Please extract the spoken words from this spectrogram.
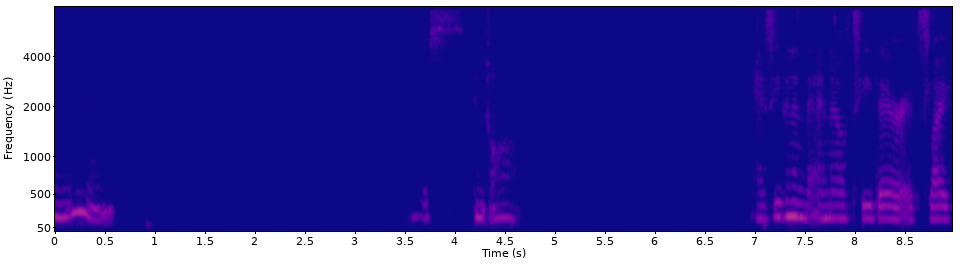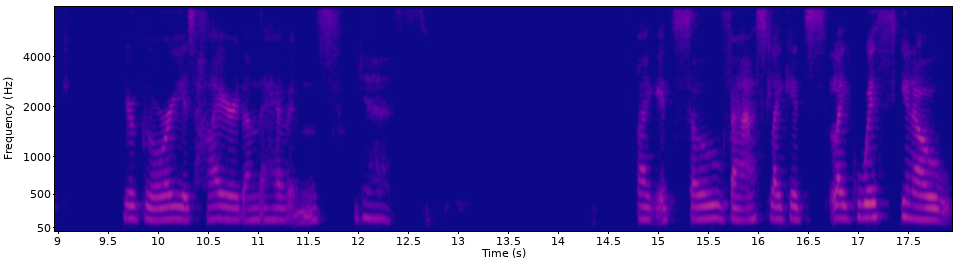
Mm. I'm in awe. yes even in the nlt there it's like your glory is higher than the heavens Yes. like it's so vast like it's like with you know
